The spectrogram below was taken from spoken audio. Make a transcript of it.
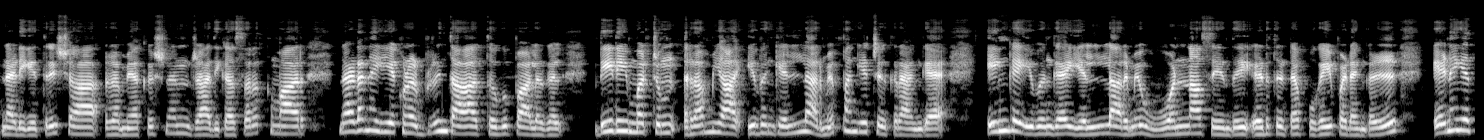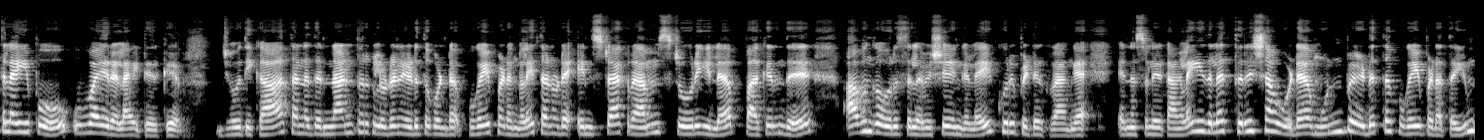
நடிகை த்ரிஷா ரம்யா கிருஷ்ணன் ராதிகா சரத்குமார் நடன இயக்குனர் பிருந்தா தொகுப்பாளர்கள் டிடி மற்றும் ரம்யா இவங்க எல்லாருமே பங்கேற்றிருக்கிறாங்க. இங்கே இவங்க எல்லாருமே ஒன்றா சேர்ந்து எடுத்துட்ட புகைப்படங்கள் இணையத்தில் இப்போது வைரல் ஆகிட்டு இருக்கு. ஜோதிகா தனது நண்பர்களுடன் எடுத்துக்கொண்ட புகைப்படங்களை தன்னோட இன்ஸ்டாகிராம் ஸ்டோரியில் பகிர்ந்து அவங்க ஒரு சில விஷயங்களை குறிப்பிட்டிருக்கிறாங்க. என்ன சொல்லியிருக்காங்களே? இதில் திரிஷாவோட முன்பு எடுத்த புகைப்படத்தையும்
